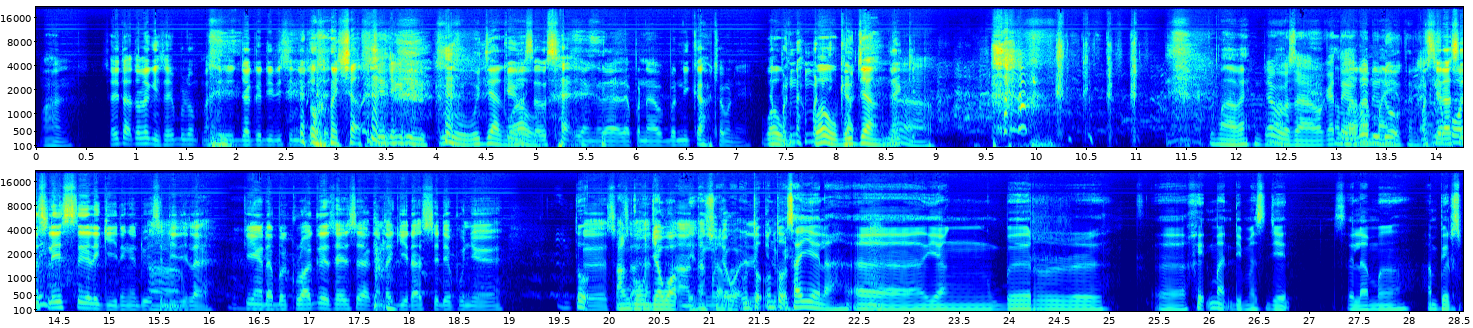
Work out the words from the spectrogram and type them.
mahal. Saya tak tahu lagi, saya belum masih jaga diri sendiri. Oh, saja. masya Allah. Dia gini. Uh, bujang. Okay, wow. ustaz-ustaz yang dah, dah pernah bernikah macam mana? Wow, pernah wow, bujang. Ha. Maaf eh. Dia apa pasal Orang kata Allah apa ramai duduk kata. Masih Singapore rasa ni? selesa lagi dengan duit Ah. sendirilah. Mungkin yang dah berkeluarga saya rasa akan lagi rasa dia punya Untuk kesusahan. tanggungjawab Ah, dia. Tanggungjawab dia untuk untuk saya lah uh, yang ber uh, khidmat di masjid selama hampir 10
